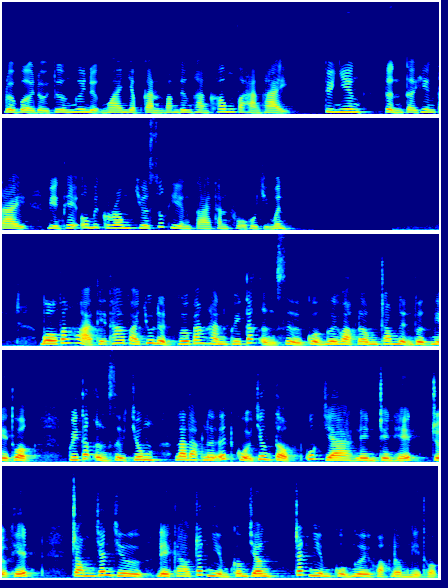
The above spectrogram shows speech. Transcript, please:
đối với đối tượng người nước ngoài nhập cảnh bằng đường hàng không và hàng hải. Tuy nhiên, tính tới hiện tại, biến thể Omicron chưa xuất hiện tại thành phố Hồ Chí Minh. Bộ Văn hóa Thể thao và Du lịch vừa ban hành quy tắc ứng xử của người hoạt động trong lĩnh vực nghệ thuật. Quy tắc ứng xử chung là đặt lợi ích của dân tộc, quốc gia lên trên hết, trước hết, trong danh dự đề cao trách nhiệm công dân, trách nhiệm của người hoạt động nghệ thuật.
